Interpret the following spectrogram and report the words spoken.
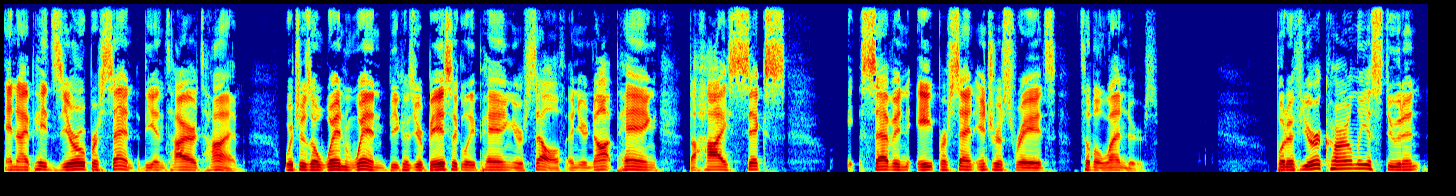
And I paid 0% the entire time, which is a win win because you're basically paying yourself and you're not paying the high six seven, eight percent interest rates to the lenders. But if you're currently a student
